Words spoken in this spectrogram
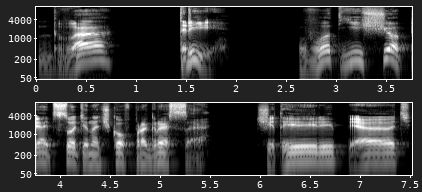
два, три. Вот еще пять сотен очков прогресса. Четыре, пять,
